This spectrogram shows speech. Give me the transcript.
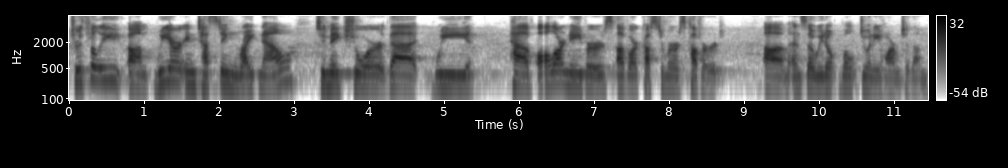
truthfully, um, we are in testing right now to make sure that we have all our neighbors of our customers covered um, and so we don't won't do any harm to them.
